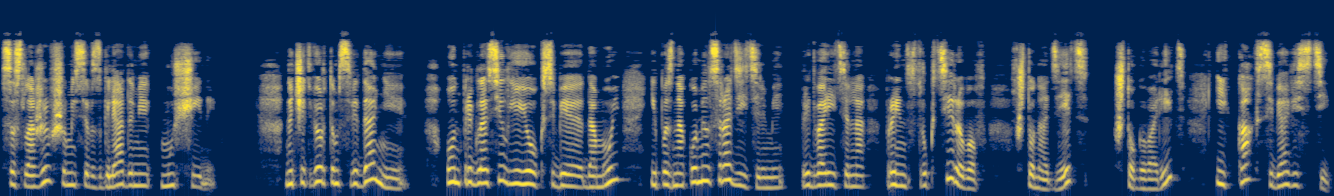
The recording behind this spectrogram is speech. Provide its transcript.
со сложившимися взглядами мужчины. На четвертом свидании он пригласил ее к себе домой и познакомил с родителями, предварительно проинструктировав, что надеть, что говорить и как себя вести.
